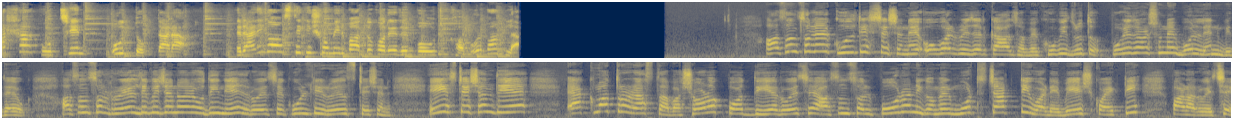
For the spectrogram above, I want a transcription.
আশা করছেন উদ্যোক্তারা। রানীগঞ্জ থেকে সমীর বাদ্যকরের রিপোর্ট, খবর বাংলা। আসানসোলের কুলটি স্টেশনে ওভারব্রিজের কাজ হবে খুবই দ্রুত পরিদর্শনে বললেন বিধায়ক আসানসোল রেল ডিভিশনের অধীনে রয়েছে কুলটি রেল স্টেশন এই স্টেশন দিয়ে একমাত্র রাস্তা বা সড়ক পথ দিয়ে রয়েছে আসানসোল পৌর নিগমের মোট চারটি ওয়ার্ডে বেশ কয়েকটি পাড়া রয়েছে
